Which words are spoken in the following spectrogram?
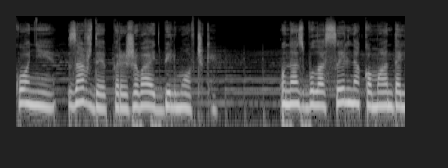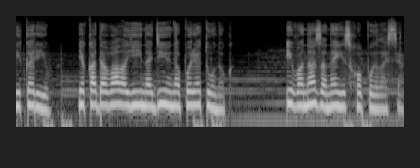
Коні завжди переживають біль мовчки. У нас була сильна команда лікарів, яка давала їй надію на порятунок, і вона за неї схопилася.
